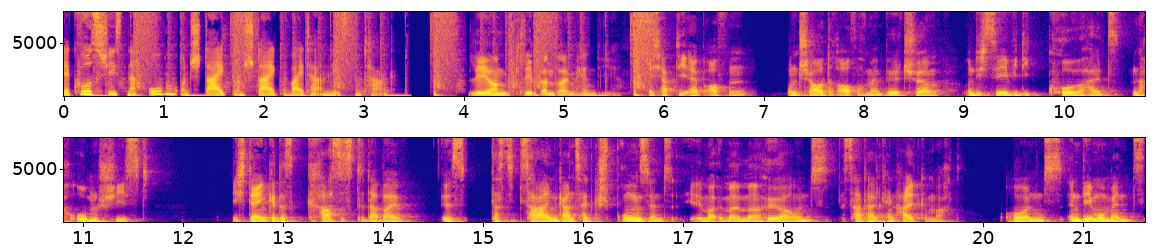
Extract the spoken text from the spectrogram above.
Der Kurs schießt nach oben und steigt und steigt weiter am nächsten Tag. Leon klebt an seinem Handy. Ich habe die App offen und schaue drauf auf meinen Bildschirm und ich sehe, wie die Kurve halt nach oben schießt. Ich denke, das Krasseste dabei ist, dass die Zahlen ganz halt gesprungen sind, immer, immer, immer höher und es hat halt keinen Halt gemacht. Und in dem Moment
